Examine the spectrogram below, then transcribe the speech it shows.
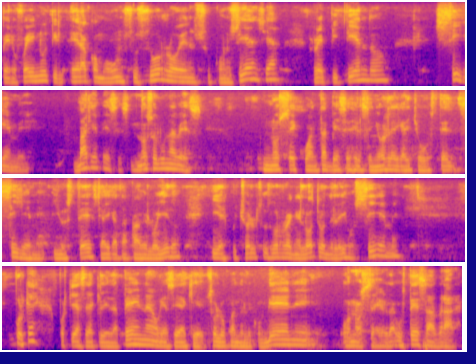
pero fue inútil, era como un susurro en su conciencia, repitiendo, sígueme, varias veces, no solo una vez. No sé cuántas veces el Señor le haya dicho a usted, sígueme, y usted se haya tapado el oído y escuchó el susurro en el otro donde le dijo, sígueme. ¿Por qué? Porque ya sea que le da pena o ya sea que solo cuando le conviene o no sé, ¿verdad? Usted sabrá.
